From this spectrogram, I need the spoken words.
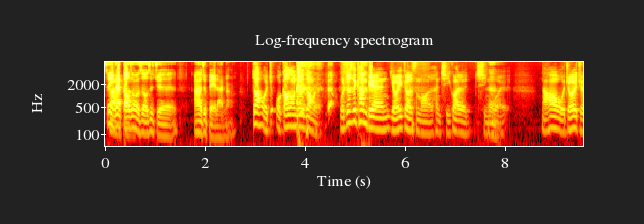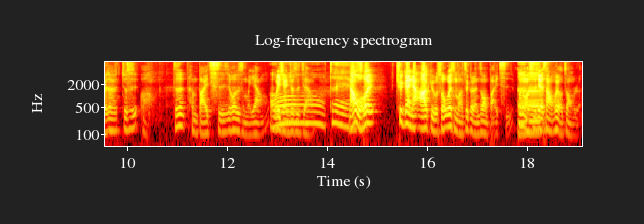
所以你在高中的时候是觉得啊，就北烂啊？对啊，我就我高中就是这种人，我就是看别人有一个什么很奇怪的行为，嗯、然后我就会觉得就是哦，就是很白痴或者怎么样。我以前就是这样，哦、对。然后我会去跟人家 argue 说，为什么这个人这么白痴？为什么世界上会有这种人？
